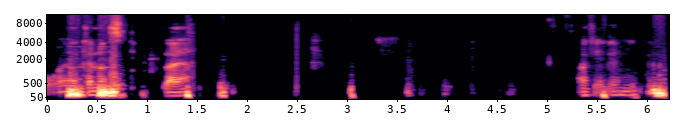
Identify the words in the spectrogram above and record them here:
why I cannot see flyer. Okay, let me.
